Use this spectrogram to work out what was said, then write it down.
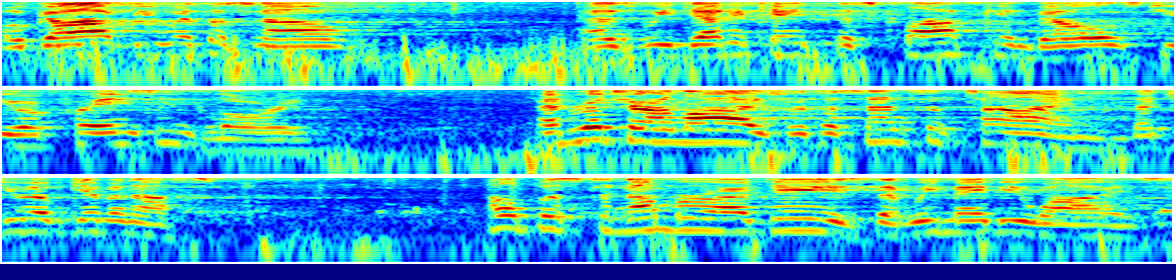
O God, be with us now as we dedicate this clock and bells to your praise and glory. Enrich our lives with a sense of time that you have given us. Help us to number our days that we may be wise.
